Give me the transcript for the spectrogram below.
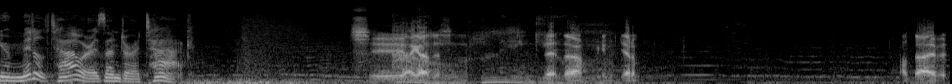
Your middle tower is under attack. Let's see, I got this in bit though. We can get him. I'll dive it.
